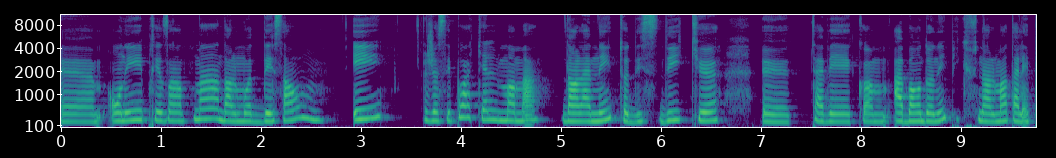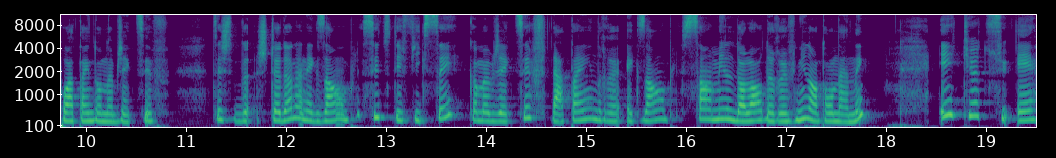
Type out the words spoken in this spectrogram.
Euh, on est présentement dans le mois de décembre et je sais pas à quel moment dans l'année tu as décidé que tu avais comme abandonné puis que finalement tu n'allais pas atteindre ton objectif je te donne un exemple. Si tu t'es fixé comme objectif d'atteindre, exemple, 100 000 de revenus dans ton année et que tu es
